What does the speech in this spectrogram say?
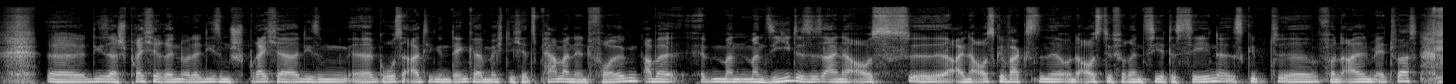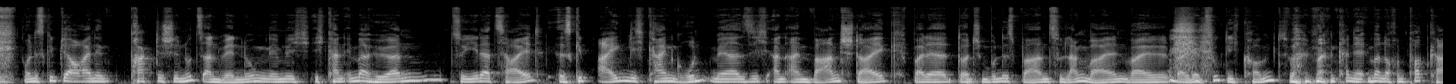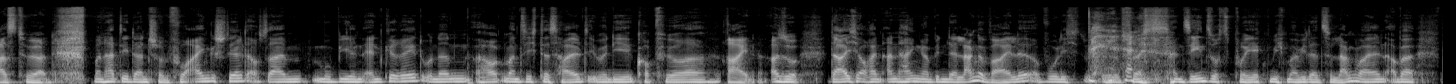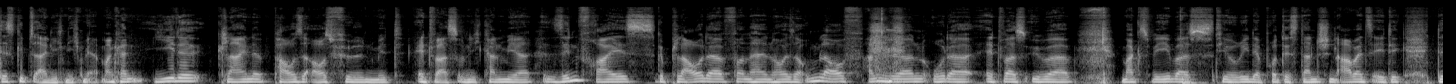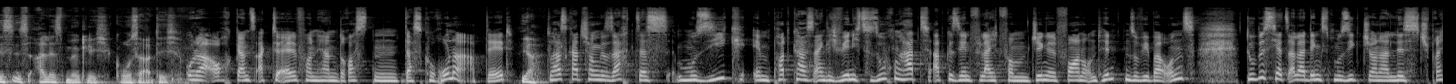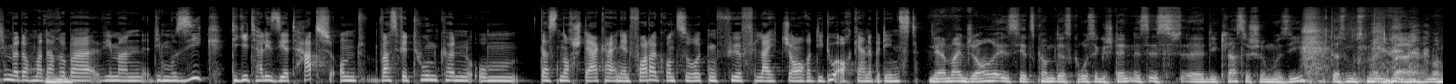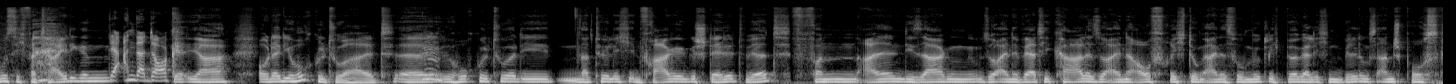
äh, dieser Sprecherin oder diesem Sprecher, diesem äh, großartigen Denker möchte ich jetzt permanent folgen. Aber äh, man, man sieht, es ist eine, aus, äh, eine ausgewachsene und ausdifferenzierte Szene. Es gibt von allem etwas. Und es gibt ja auch eine praktische Nutzanwendung, nämlich ich kann immer hören, zu jeder Zeit. Es gibt eigentlich keinen Grund mehr, sich an einem Bahnsteig bei der Deutschen Bundesbahn zu langweilen, weil, weil der Zug nicht kommt, weil man kann ja immer noch einen Podcast hören. Man hat die dann schon voreingestellt auf seinem mobilen Endgerät und dann haut man sich das halt über die Kopfhörer rein. Also da ich auch ein Anhänger bin der Langeweile, obwohl ich also vielleicht ist ein Sehnsuchtsprojekt, mich mal wieder zu langweilen, aber das gibt es eigentlich nicht mehr. Man kann jede kleine Pause ausfüllen mit etwas. Und ich kann mir sinnfreies Geplauder von Herrn Häuser Umlauf anhören oder etwas über Max Webers Theorie der protestantischen Arbeitsethik. Das ist alles möglich. Großartig. Oder auch ganz aktuell von Herrn Drosten das Corona-Update. Ja. Du hast gerade schon gesagt, dass Musik im Podcast eigentlich wenig zu suchen hat, abgesehen vielleicht vom Jingle vorne und hinten, so wie bei uns. Du bist jetzt allerdings Musikjournalist. Sprechen wir doch mal mhm. darüber, wie man die Musik digitalisiert hat und was wir tun können, um das noch stärker in den Vordergrund zu rücken für vielleicht Genre, die du auch gerne bedienst? Ja, mein Genre ist, jetzt kommt das große Geständnis, ist äh, die klassische Musik. Das muss man immer, man muss sich verteidigen. Der Underdog. Ja, oder die Hochkultur halt. Äh, hm. Hochkultur, die natürlich in Frage gestellt wird von allen, die sagen, so eine Vertikale, so eine Aufrichtung eines womöglich bürgerlichen Bildungsanspruchs,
